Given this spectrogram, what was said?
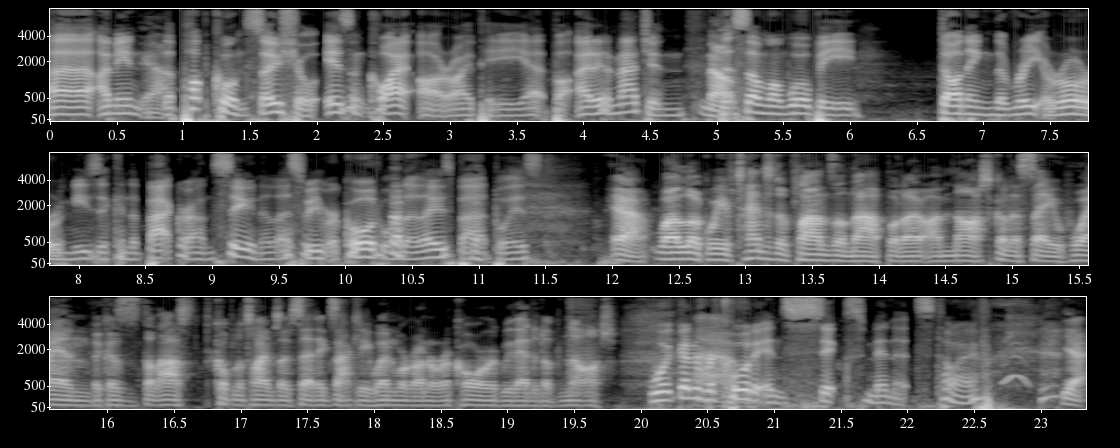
Uh, I mean, yeah. the popcorn social isn't quite RIP yet, but I'd imagine no. that someone will be donning the Rita Ora music in the background soon, unless we record one of those bad boys. Yeah, well, look, we have tentative plans on that, but I, am not going to say when because the last couple of times I've said exactly when we're going to record, we've ended up not. We're going to um, record it in six minutes' time. yeah,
